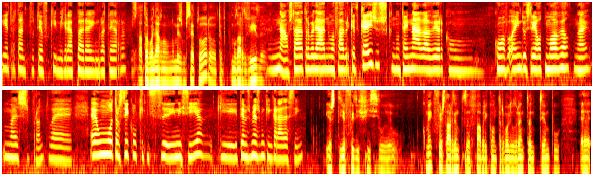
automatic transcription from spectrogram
e entretanto teve que emigrar para a Inglaterra. Está a trabalhar no, no, mesmo setor ou teve que mudar de vida? Não, está a trabalhar numa fábrica de queijos que não tem nada a ver com, com a, indústria automóvel, não é? mas pronto, é, é um outro ciclo que se inicia, que temos mesmo que encarar assim. Este dia foi difícil. Como é que foi estar dentro da fábrica onde trabalhou durante tanto tempo? Eh,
